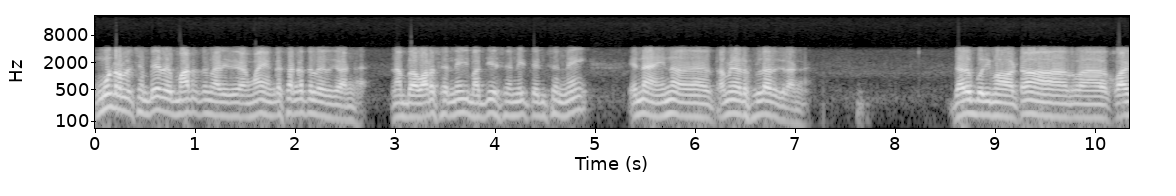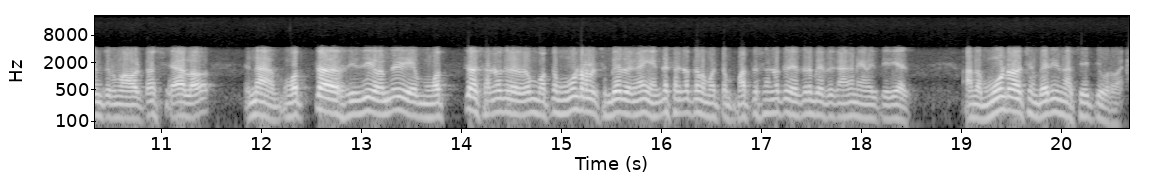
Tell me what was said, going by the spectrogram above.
மூன்றரை லட்சம் பேர் மாற்றுத்திறனாளி இருக்காங்கம்மா எங்கள் சங்கத்தில் இருக்காங்க நம்ம வட சென்னை மத்திய சென்னை தென் சென்னை என்ன இன்னும் தமிழ்நாடு ஃபுல்லாக இருக்கிறாங்க தருமபுரி மாவட்டம் கோயம்புத்தூர் மாவட்டம் சேலம் என்ன மொத்த இது வந்து மொத்த சங்கத்தில் மொத்தம் மூன்றரை லட்சம் பேர் இருக்காங்க. எங்கள் சங்கத்தில் மட்டும். மற்ற சங்கத்தில் எத்தனை பேர் இருக்காங்கன்னு எனக்கு தெரியாது. அந்த மூன்றரை லட்சம் பேரையும் நான் சேர்த்து வருவேன்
